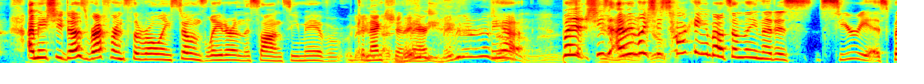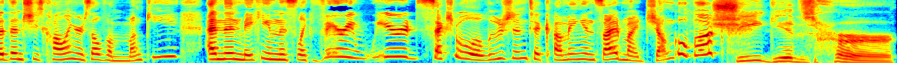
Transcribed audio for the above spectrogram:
I mean, she does reference the Rolling Stones later in the song, so you may have a Maybe- connection maybe, there. Maybe there is. I Yeah. Don't know. But she's, I mean, like, she's talking about something that is serious, but then she's calling herself a monkey and then making this, like, very weird sexual allusion to coming inside my jungle book. She gives her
